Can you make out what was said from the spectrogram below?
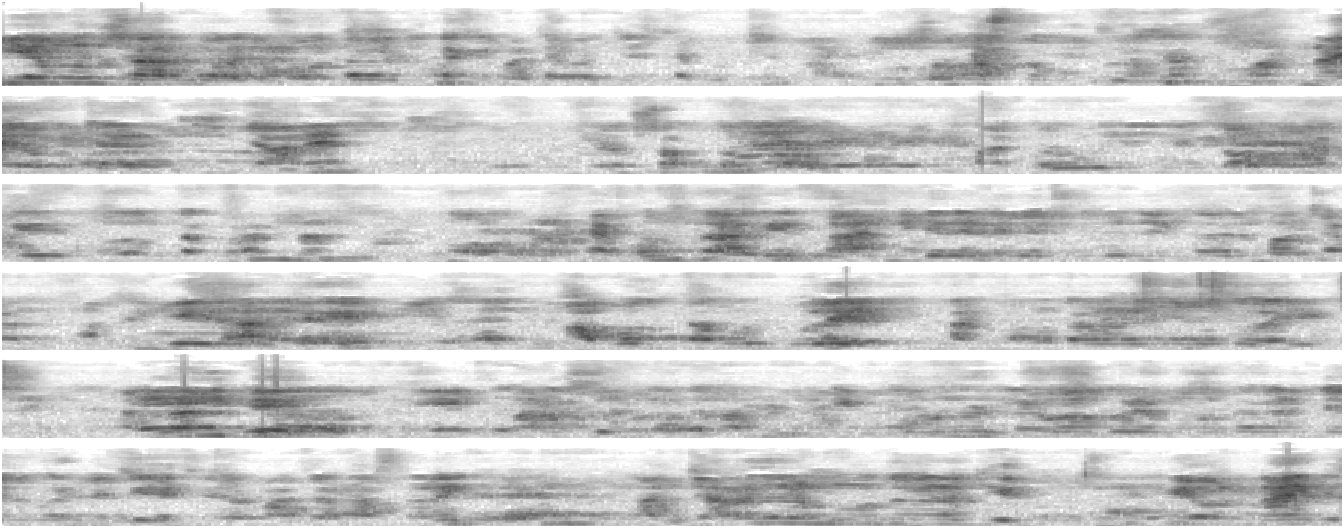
কি এমন সার করা যে মমতা ব্যানার্জি বাঁচাবার চেষ্টা করছেন। সমস্ত অন্যায় অবিচার তিনি জানেন এরকম আর বাঁচার রাস্তা নেই। আর যারা যারা মমতা ব্যানার্জির এই অন্যায়কে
